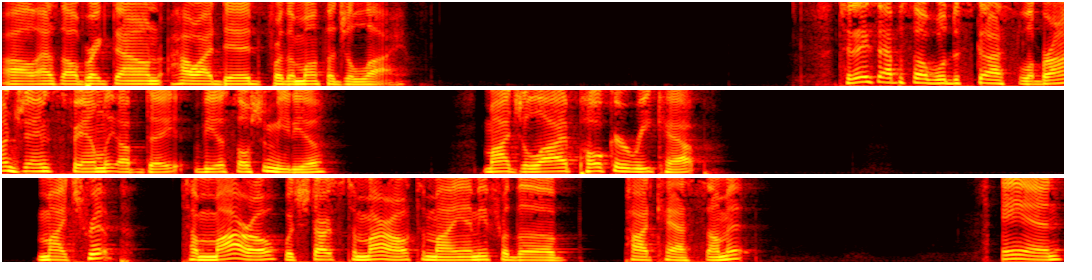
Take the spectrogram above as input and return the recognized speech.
uh, as I'll break down how I did for the month of July. Today's episode will discuss LeBron James' family update via social media, my July poker recap, my trip tomorrow, which starts tomorrow to Miami for the podcast summit, and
